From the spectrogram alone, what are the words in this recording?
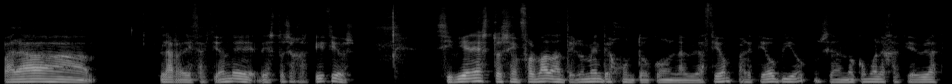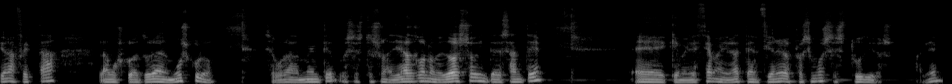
para la realización de, estos ejercicios. Si bien esto se ha informado anteriormente junto con la vibración, parece obvio, considerando cómo el ejercicio de vibración afecta la musculatura del músculo. Seguramente, pues esto es un hallazgo novedoso, interesante, eh, que merece mayor atención en los próximos estudios. ¿vale?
